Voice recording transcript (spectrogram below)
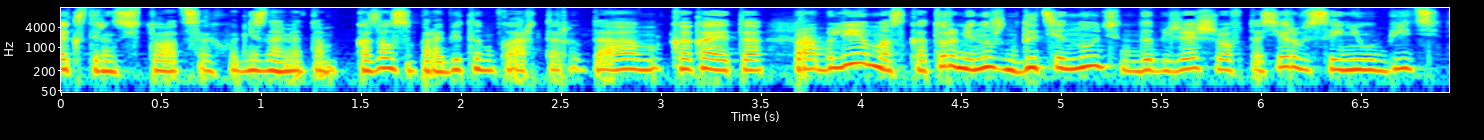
экстренных ситуациях? Вот, не знаю, меня там оказался пробитым картер, да, какая-то проблема, с которой мне нужно дотянуть до ближайшего автосервиса и не убить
